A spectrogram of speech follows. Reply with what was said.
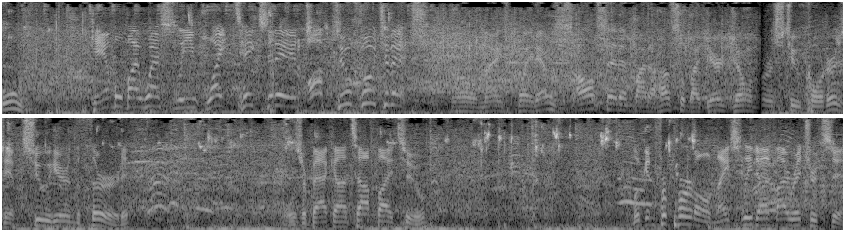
Ooh. Gamble by Wesley. White takes it in. Off to Vucevic. Oh, nice play. That was all set up by the hustle by Derrick Jones. First two quarters. They have two here in the third. Bulls are back on top by two. Looking for Poeltl. Nicely done by Richardson.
